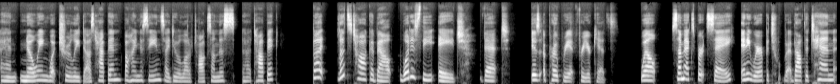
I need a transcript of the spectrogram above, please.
and knowing what truly does happen behind the scenes. I do a lot of talks on this uh, topic. But let's talk about what is the age that is appropriate for your kids. Well, some experts say anywhere between about the 10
